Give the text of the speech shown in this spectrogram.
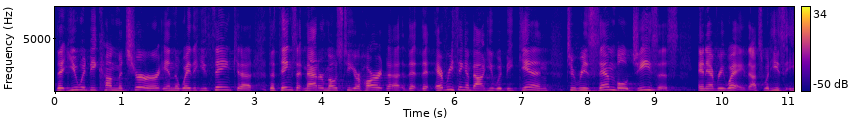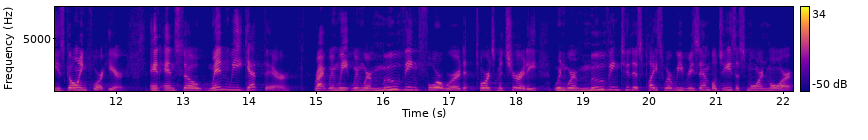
That you would become mature in the way that you think, uh, the things that matter most to your heart, uh, that, that everything about you would begin to resemble Jesus in every way. That's what he's, he's going for here. And, and so when we get there, right when we when we're moving forward towards maturity when we're moving to this place where we resemble jesus more and more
